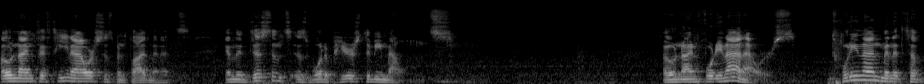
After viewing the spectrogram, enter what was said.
0915 hours has been five minutes, and the distance is what appears to be mountains. 0949 hours. 29 minutes have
